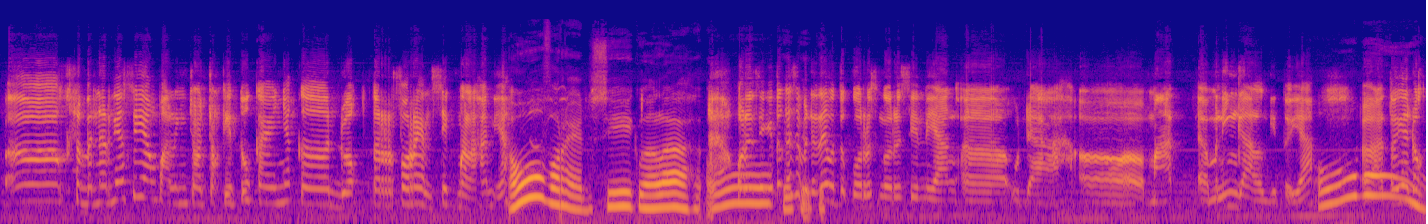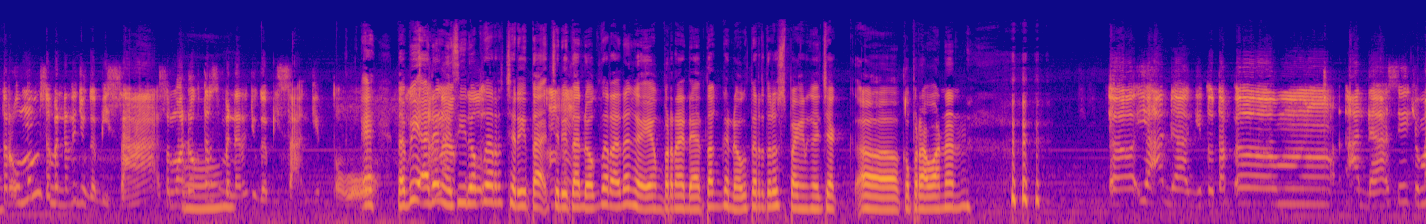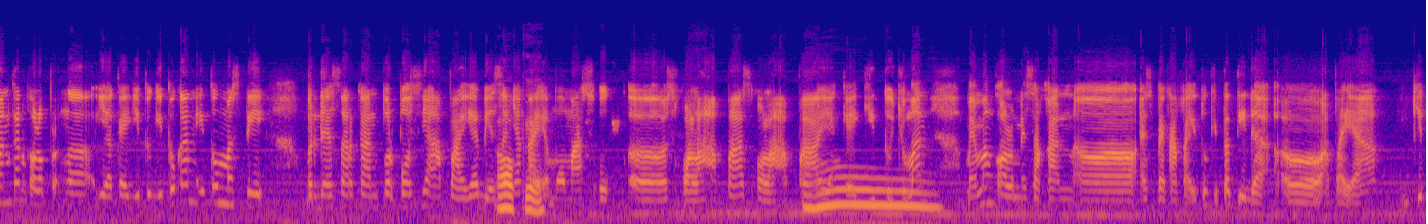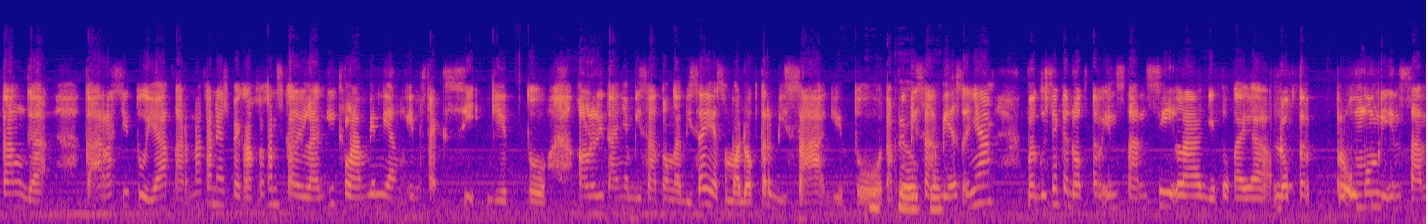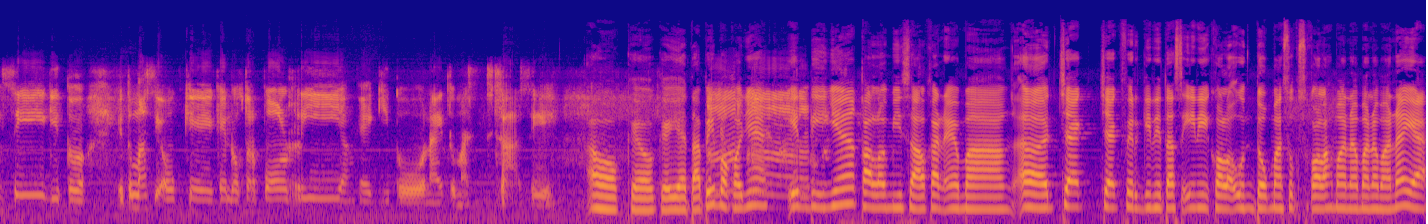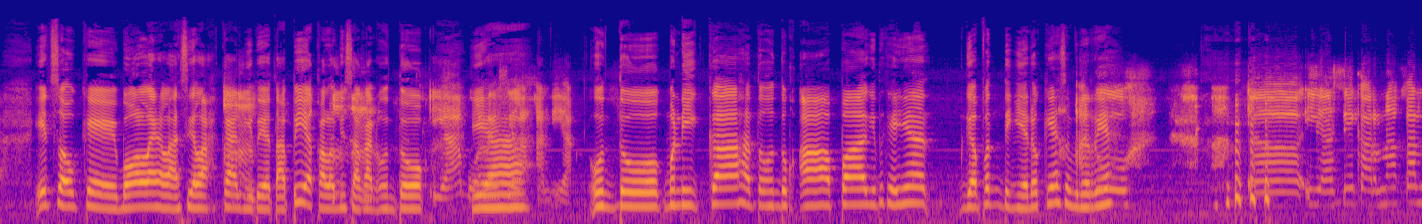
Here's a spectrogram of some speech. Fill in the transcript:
Eh, sebenarnya sih yang paling cocok itu kayaknya ke dokter forensik malahan ya. Oh forensik malah. Oh, forensik itu kan oke, sebenarnya untuk ngurus-ngurusin yang eh, udah eh, mat eh, meninggal gitu ya. Oh. Eh, atau ya dokter umum sebenarnya juga bisa. Semua dokter Oh. sebenarnya juga bisa gitu. Eh tapi ada nggak sih dokter cerita cerita dokter ada nggak yang pernah datang ke dokter terus pengen ngecek eh, keperawanan? Eh, ya ada gitu tapi em, ada sih cuman kan kalau ya kayak gitu-gitu kan itu mesti berdasarkan purpose-nya apa ya biasanya Oke. kayak mau masuk eh, sekolah apa sekolah apa yang kayak gitu cuman Oh. memang kalau misalkan eh, SPKK itu kita tidak eh, apa ya kita nggak ke arah situ ya karena kan SPKK kan sekali lagi kelamin yang infeksi gitu kalau ditanya bisa atau nggak bisa ya semua dokter bisa gitu Oke, tapi bisa oke. biasanya bagusnya ke dokter instansi lah gitu kayak dokter umum di instansi gitu. Itu masih oke kayak dokter Polri yang kayak gitu. Nah itu masih bisa sih. Oke oke. Ya tapi pokoknya Mm-mm. intinya kalau misalkan emang eh, cek cek virginitas ini kalau untuk masuk sekolah mana mana mana ya it's okay boleh lah silahkan gitu ya. Tapi ya kalau misalkan untuk iya boleh Ya. silakan iya. untuk menikah atau untuk apa gitu kayaknya nggak penting ya dok ya sebenarnya. Eh, iya sih karena kan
